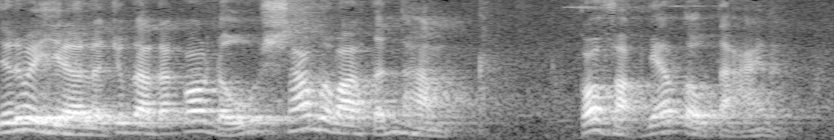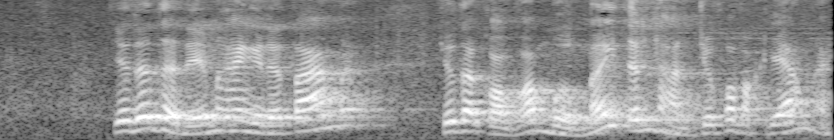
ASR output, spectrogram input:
Cho đến bây giờ là chúng ta đã có đủ 63 tỉnh thành có Phật giáo tồn tại này. cho đến thời điểm 2008 đó, chúng ta còn có mười mấy tỉnh thành chưa có Phật giáo này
